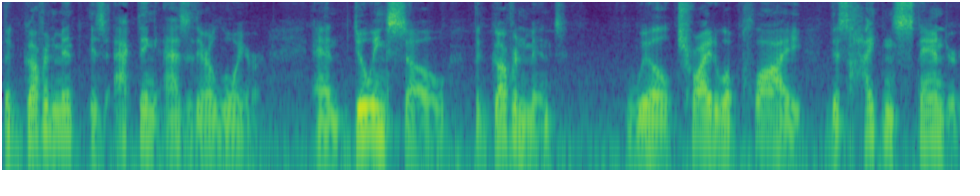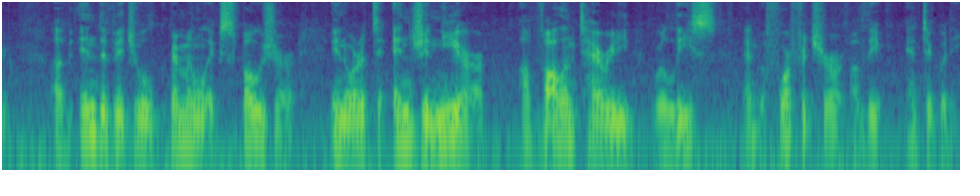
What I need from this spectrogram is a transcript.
the government is acting as their lawyer. And doing so, the government will try to apply this heightened standard of individual criminal exposure in order to engineer a voluntary release and forfeiture of the antiquity.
